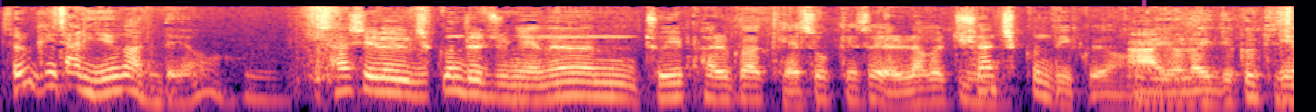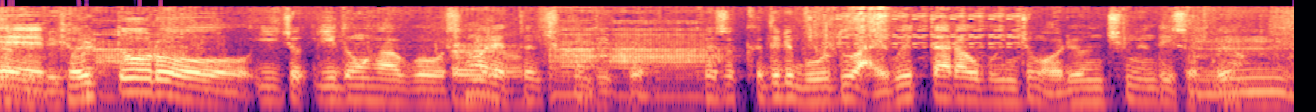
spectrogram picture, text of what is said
저는 그게 잘 이해가 안 돼요. 사실 측근들 중에는 조이팔과 계속해서 연락을 취한 측근도 있고요. 아, 연락이 이제 끊긴 예, 사람들이 있구나. 별도로 이조- 이동하고 생활했던 측근도 있고 아. 그래서 그들이 모두 알고 있다라고 보기는 좀 어려운 측면도 있었고요. 음.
